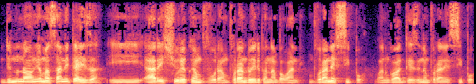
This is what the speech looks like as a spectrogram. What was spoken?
Ndinoona kunge masanitizer e, ari shure kwemvura. Mvura ndo iri panumber one. Mvura nesipo. Vanhu ngavageze nemvura nesipo.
